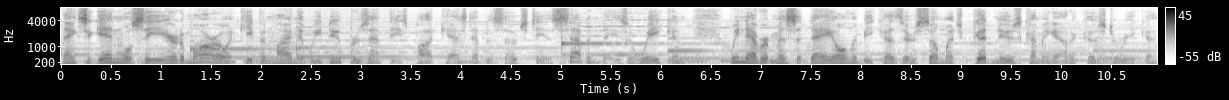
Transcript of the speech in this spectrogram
Thanks again. We'll see you here tomorrow. And keep in mind that we do present these podcast episodes to you seven days a week. And we never miss a day only because there's so much good news coming out of Costa Rica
